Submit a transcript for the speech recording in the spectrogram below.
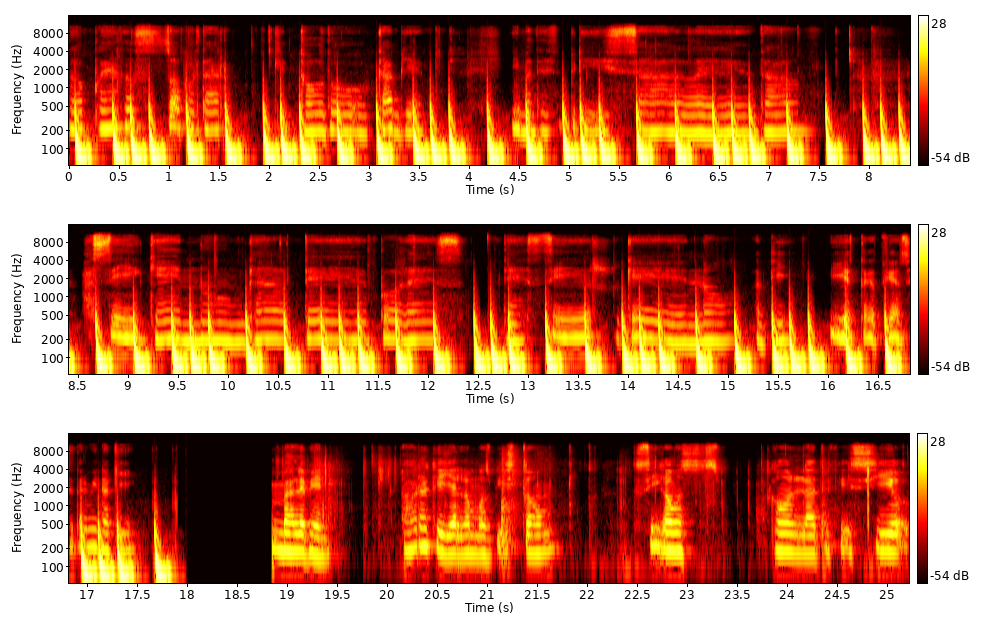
no puedo soportar que todo cambie y me deprisa le da. Así que nunca te puedes decir que no a ti. Y esta canción se termina aquí. Vale, bien. Ahora que ya lo hemos visto, sigamos con la decisión,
